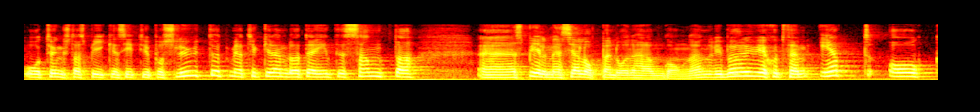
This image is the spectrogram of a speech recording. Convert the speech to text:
och tyngsta spiken sitter ju på slutet. Men jag tycker ändå att det är intressanta uh, spelmässiga lopp ändå den här omgången. Vi börjar i V75 1 och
